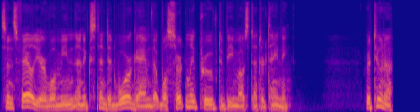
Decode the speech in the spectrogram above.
since failure will mean an extended war game that will certainly prove to be most entertaining. Rituna,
